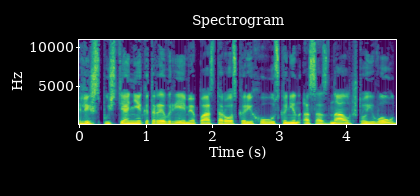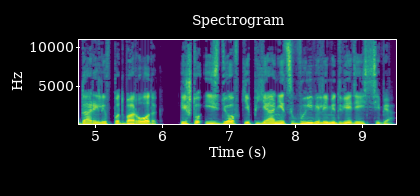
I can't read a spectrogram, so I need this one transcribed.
Лишь спустя некоторое время пастор Оскар Хусканин осознал, что его ударили в подбородок и что издевки пьяниц вывели медведя из себя.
